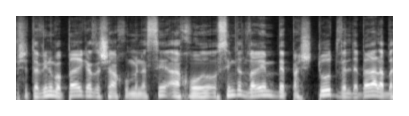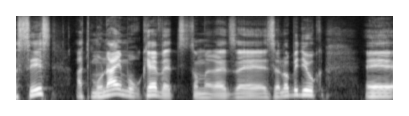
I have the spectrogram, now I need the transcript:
שתבינו בפרק הזה שאנחנו מנסים, אנחנו עושים את הדברים בפשטות ולדבר על הבסיס, התמונה היא מורכבת, זאת אומרת, זה, זה לא בדיוק אה,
